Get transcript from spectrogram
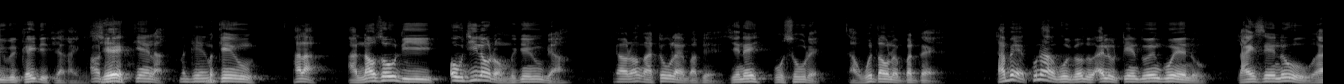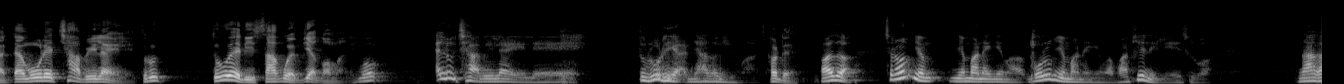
ယူပြီးဂိတ်တွေဖြတ်ခိုင်းတယ်ဟုတ်တယ်ရဲကင်းလားမကင်းမဘူးကင်းဘူးဟာလားအာနောက်ဆုံးဒီအုပ်ကြီးလောက်တော့မကင်းဘူးဗျာကျောင်းတော့ငါတိုးလိုက်ပါဖြစ်ရင်နေကိုဆိုးတယ်ဒါဝတ်တောက်နေပတ်သက်ဒါပေမဲ့ခုနကကိုပြောသူအဲ့လိုတင်သွင်းခွင့်တို့လိုင်စင်တို့ဟာတန်မိုးနဲ့ချပေးလိုက်ရင်လေသူတို့သူတို့ရဲ့ဒီစားကွက်ပြတ်သွားမှာလေမဟုတ်အဲ့လိုချပေးလိုက်ရင်လေသူတို့တွေကအများဆုံးယူပါဟုတ်တယ် ဘာလို့ဆိုတော့ ကျွန်တော်မြန်မာမြန်မာနိုင်ငံမှာကိုလိုမြန်မာနိုင်ငံမှာဘာဖြစ်နေလဲဆိုတော့ငါက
